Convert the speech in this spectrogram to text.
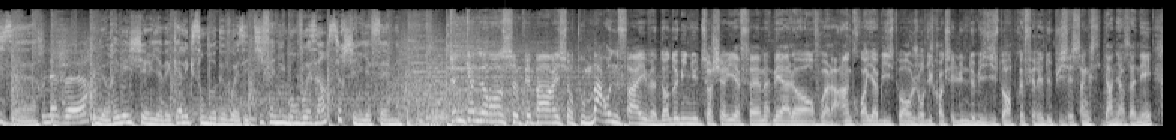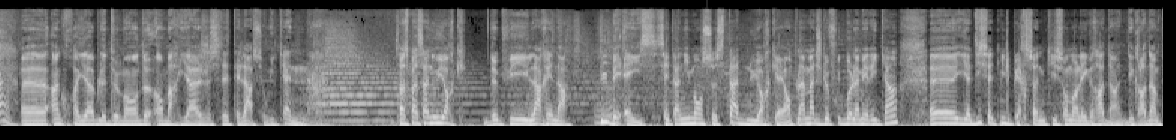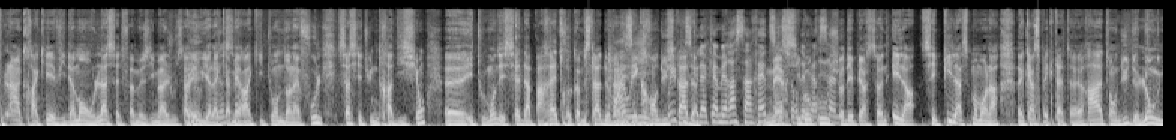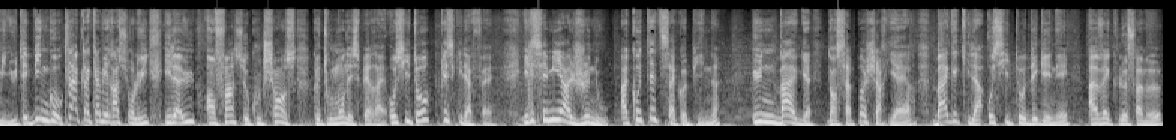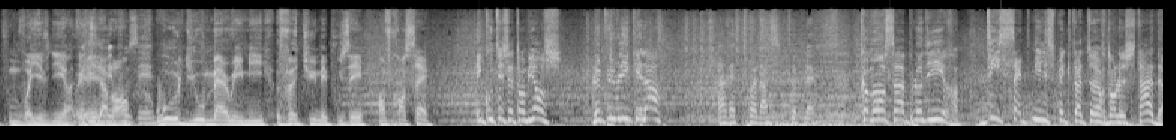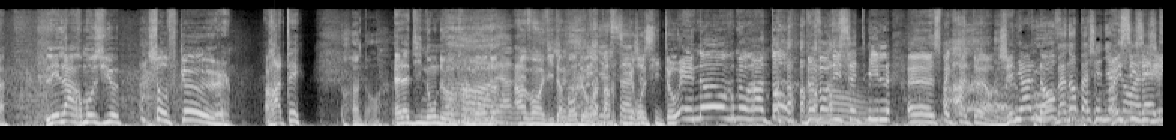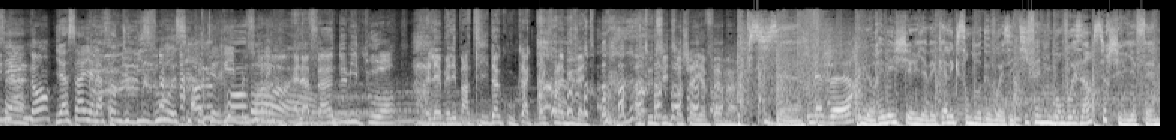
6h, 9h, le réveil chéri avec Alexandre Devoise et Tiffany Bonvoisin sur Chérie FM. Duncan Lawrence se prépare et surtout Maroon 5 dans deux minutes sur Chéri FM. Mais alors voilà, incroyable histoire aujourd'hui. Je crois que c'est l'une de mes histoires préférées depuis ces 5-6 dernières années. Euh, incroyable demande en mariage. C'était là ce week-end. Ça se passe à New York depuis l'Arena. UBS, c'est un immense stade new-yorkais. En plein match de football américain, euh, il y a 17 000 personnes qui sont dans les gradins. Des gradins pleins à craquer, évidemment. On l'a cette fameuse image, vous savez, où il y a la caméra qui tourne dans la foule. Ça, c'est une tradition. Euh, et tout le monde essaie d'apparaître comme cela devant Ah les oui. écrans du oui, stade. Parce que la caméra s'arrête Merci sur des beaucoup personnes. sur des personnes. Et là, c'est pile à ce moment-là euh, qu'un spectateur a attendu de longues minutes. Et bingo, claque la caméra sur lui. Il a eu enfin ce coup de chance que tout le monde espérait. Aussitôt, qu'est-ce qu'il a fait? Il s'est mis à genoux à côté de sa copine. Une bague dans sa poche arrière, bague qu'il a aussitôt dégainée avec le fameux, vous me voyez venir évidemment, Would you marry me? Veux-tu m'épouser en français? Écoutez cette ambiance, le public est là, Arrête-toi là, s'il te plaît. commence à applaudir? 17 000 spectateurs dans le stade, les larmes aux yeux. Sauf que raté. Oh non. Elle a dit non devant tout le monde allez, arrête. avant évidemment de repartir ça, je- aussitôt. Énorme raton devant 17 000 euh, spectateurs. Génial, non Bah non, pas génial. Ouais, non, si, c'est génial, non Il y a ça, il y a la fin du bisou aussi qui Ah, est le terrible sur. Elle a fait un demi-tour. Elle est, elle est partie d'un coup, clac, dans la buvette. à tout de suite sur Chérie FM. 6h, 9h, le réveil chéri avec Alexandre Devoise et Tiffany Bonvoisin sur Chérie FM.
